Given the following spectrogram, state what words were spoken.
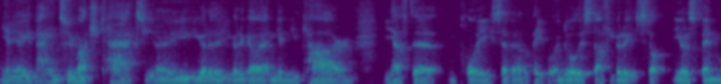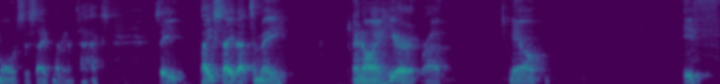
you know, you're paying too much tax. You know, you, you gotta you gotta go out and get a new car, and you have to employ seven other people and do all this stuff. You got to stop. You got to spend more to save money on tax. See, they say that to me, and I hear it. Right now, if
